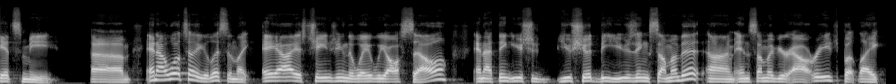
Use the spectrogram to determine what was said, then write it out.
it's me. Um, and I will tell you, listen, like AI is changing the way we all sell, and I think you should you should be using some of it um, in some of your outreach. But like,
